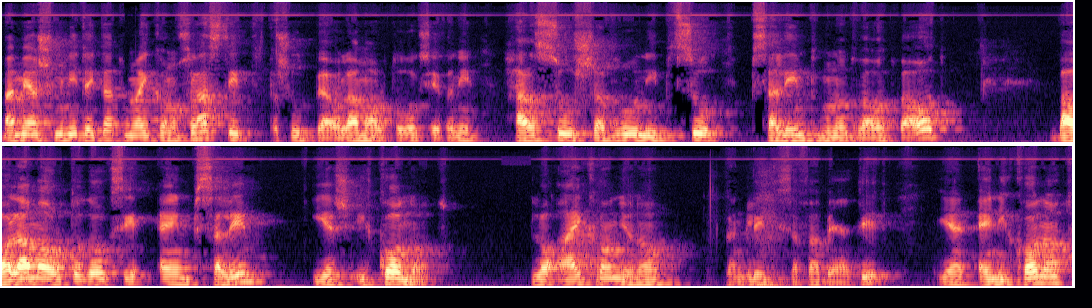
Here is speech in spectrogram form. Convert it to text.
במאה השמינית הייתה תנועה איקונוכלסטית, פשוט בעולם האורתודוקסי היווני, הרסו, שברו, ניפצו פסלים, תמונות ועוד ועוד. בעולם האורתודוקסי אין פסלים, יש איקונות. לא אייקון, you know, באנגלית היא שפה בעייתית, אין איקונות,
